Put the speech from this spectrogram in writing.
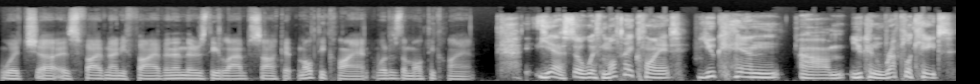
which uh, is 595, and then there's the LabSocket multi-client. What is the multi-client? Yeah, so with multi-client, you can um, you can replicate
